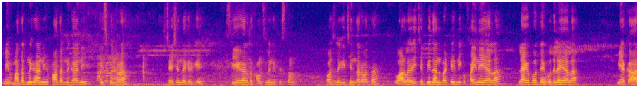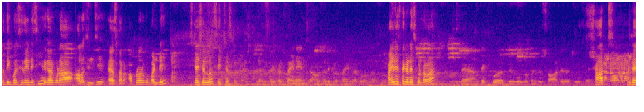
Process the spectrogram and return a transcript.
మీ మదర్ని కానీ ఫాదర్ని కానీ తీసుకునిరా స్టేషన్ దగ్గరికి. సీఏ గారితో కౌన్సిలింగ్ ఇప్పిస్తాం. కౌన్సిలింగ్ ఇచ్చిన తర్వాత వాళ్ళు చెప్పే దాన్ని బట్టి నీకు ఫైన్ వేయాలా లేకపోతే వదిలేయాలా? మీ యొక్క ఆర్థిక పరిస్థితి ఏంటి? సీఏ గారు కూడా ఆలోచించి వేస్తారు. అప్పటి వరకు బండి స్టేషన్లో సీజ్ చేసుకుంటారు. ఫైన్ వేస్తే కట్టేసుకుంటావా? షార్ట్స్ అంటే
